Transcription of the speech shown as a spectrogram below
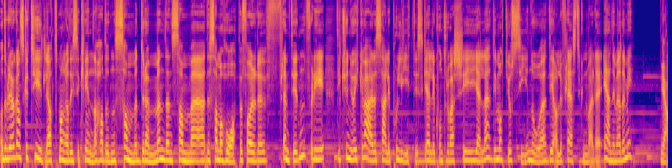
Og det ble jo ganske tydelig at mange av disse kvinnene hadde den samme drømmen, den samme, det samme håpet for eh, fremtiden. Fordi de kunne jo ikke være særlig politiske eller kontroversielle. De måtte jo si noe de aller fleste kunne være enig med dem i. Ja,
